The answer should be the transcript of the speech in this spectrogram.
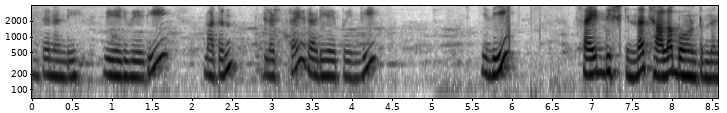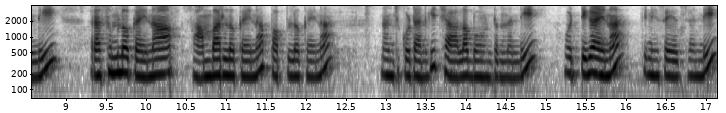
అంతేనండి వేడి వేడి. మటన్ బ్లడ్ ఫ్రై రెడీ అయిపోయింది. ఇది సైడ్ డిష్ కింద చాలా బాగుంటుందండి. రసంలోకైనా సాంబార్లోకైనా పప్పులోకైనా నంచుకోవడానికి చాలా బాగుంటుందండి. ఒట్టిగా అయినా తినేసేయచ్చండి.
